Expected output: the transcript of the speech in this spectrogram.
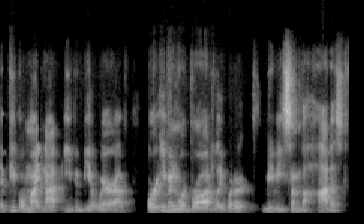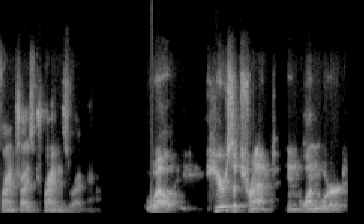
that people might not even be aware of, or even more broadly, what are maybe some of the hottest franchise trends right now? Well, here's a trend in one word:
